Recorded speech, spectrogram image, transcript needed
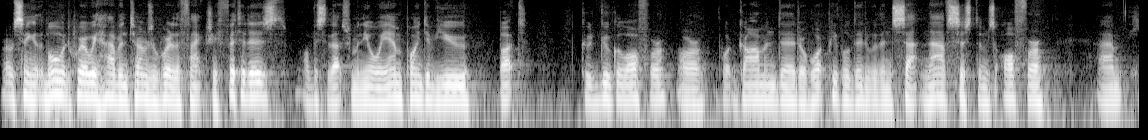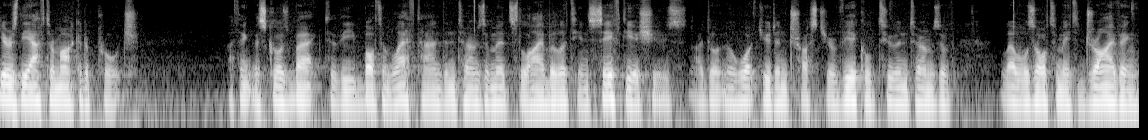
What I was saying at the moment where we have in terms of where the factory fitted is, obviously that's from the OEM point of view, but could Google offer, or what Garmin did, or what people did within sat nav systems offer. Um, here's the aftermarket approach. I think this goes back to the bottom left hand in terms of its liability and safety issues. I don't know what you'd entrust your vehicle to in terms of levels automated driving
